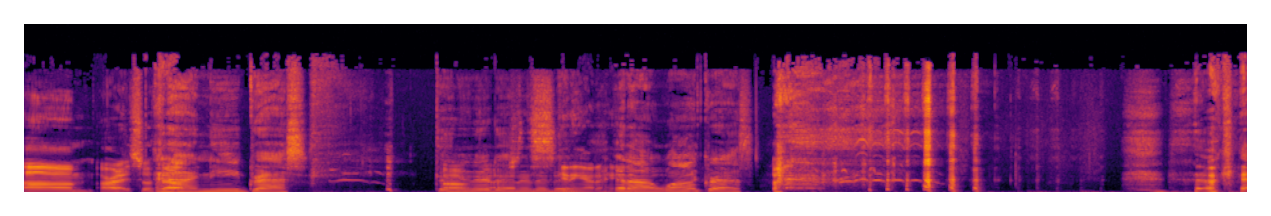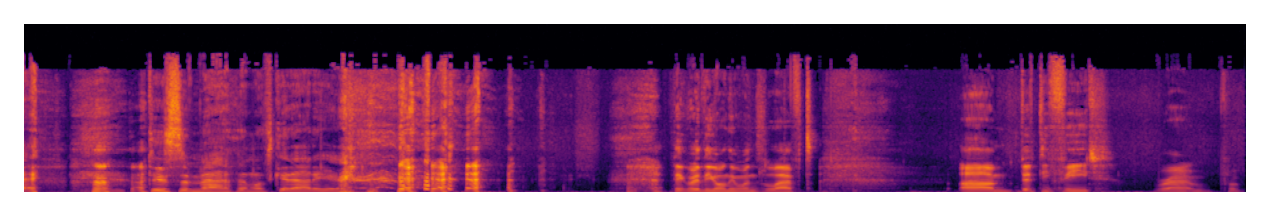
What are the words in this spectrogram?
Um. All right. So if and that, I need grass. Oh, gosh, this is getting out of hand. And I want grass. okay. Do some math and let's get out of here. I think we're the only ones left. Um, 50 feet. We're pu-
